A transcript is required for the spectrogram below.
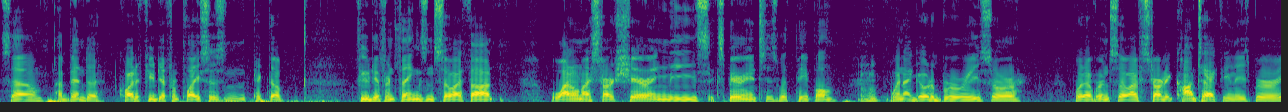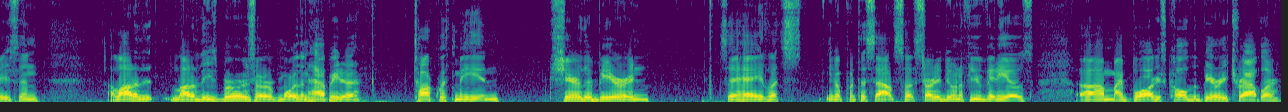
So I've been to quite a few different places and picked up a few different things. And so I thought, why don't I start sharing these experiences with people Mhm. when I go to breweries or whatever? And so I've started contacting these breweries, and a lot of the, a lot of these brewers are more than happy to talk with me and share their beer and say, hey, let's you know put this out. So I've started doing a few videos. Um, my blog is called The Beery Traveler.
